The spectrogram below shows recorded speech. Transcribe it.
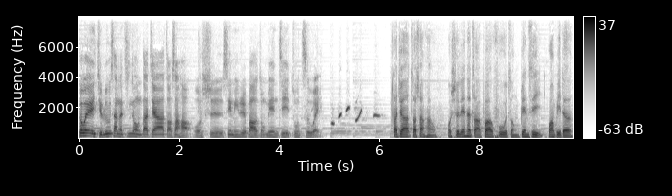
各位九路上的听众，大家早上好，我是新民日报总编辑朱志伟。大家早上好，我是联合早报副总编辑汪彼得。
